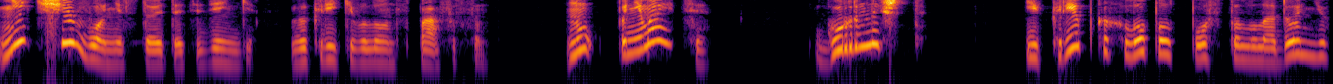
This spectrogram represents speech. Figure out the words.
Ничего не стоят эти деньги, выкрикивал он с пафосом. Ну, понимаете? Гурнышт! И крепко хлопал по столу ладонью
